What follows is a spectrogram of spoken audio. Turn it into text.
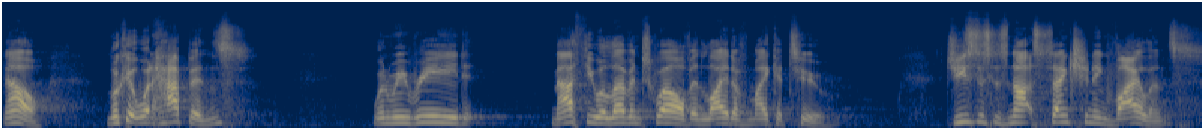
Now, look at what happens when we read Matthew 11 12 in light of Micah 2. Jesus is not sanctioning violence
